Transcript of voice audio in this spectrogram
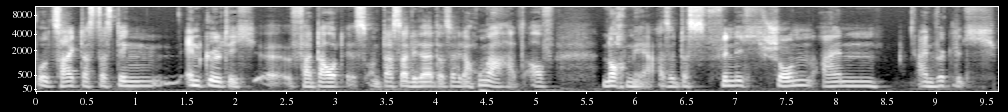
wohl zeigt, dass das Ding endgültig äh, verdaut ist und dass er wieder, dass er wieder Hunger hat auf noch mehr. Also das finde ich schon ein, ein wirklich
